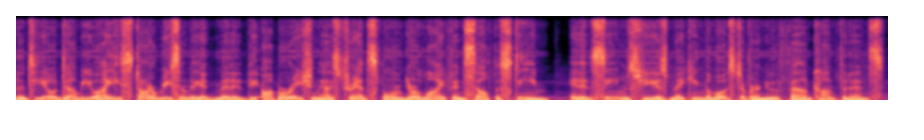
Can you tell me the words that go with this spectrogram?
The TOWIE star recently admitted the operation has transformed her life and self-esteem, and it seems she is making the most of her newfound confidence.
